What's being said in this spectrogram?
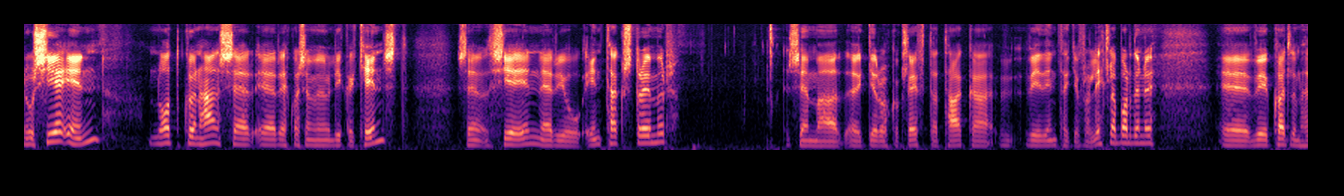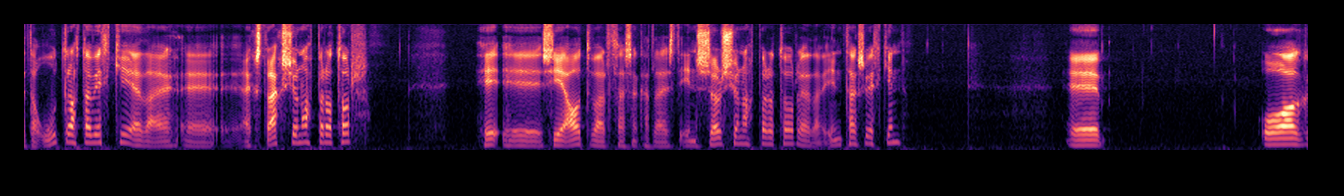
Nú sé inn notkun hans er, er eitthvað sem við hefum líka kynst sé inn er jú intaksströymur sem að uh, gera okkur kleift að taka við intaki frá liklaborðinu Eh, við kallum þetta útráttavirki eða eh, extraction operator. C out var það sem kallaðist insertion operator eða intaksvirkin. Eh, og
